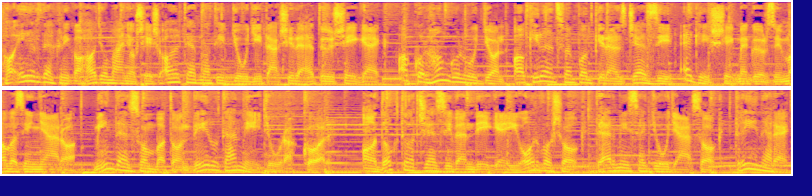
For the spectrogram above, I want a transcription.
ha érdeklik a hagyományos és alternatív gyógyítási lehetőségek, akkor hangolódjon a 90.9 Jazzy egészségmegőrző magazinjára minden szombaton délután 4 órakor. A Dr. Jazzy vendégei orvosok, természetgyógyászok, trénerek,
